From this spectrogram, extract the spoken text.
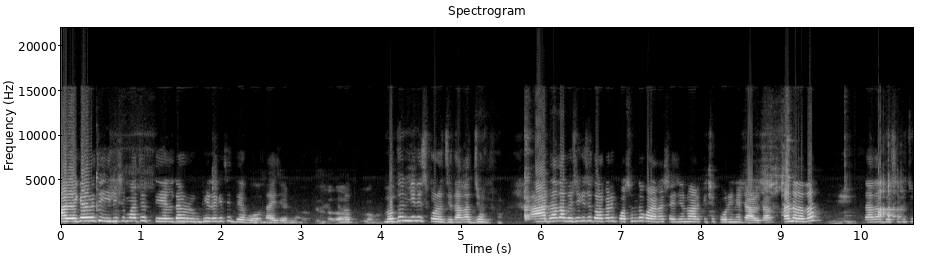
আর এখানে হচ্ছে ইলিশ মাছের তেলটা উঠিয়ে রেখেছি দেবো তাই জন্য। নতুন জিনিস করেছি দাদার জন্য। আর দাদা বেশি কিছু তরকারি পছন্দ করে না সেই জন্য আর কিছু করিনি ডালটা। তাই না দাদা? দাদা বেশি কিছু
